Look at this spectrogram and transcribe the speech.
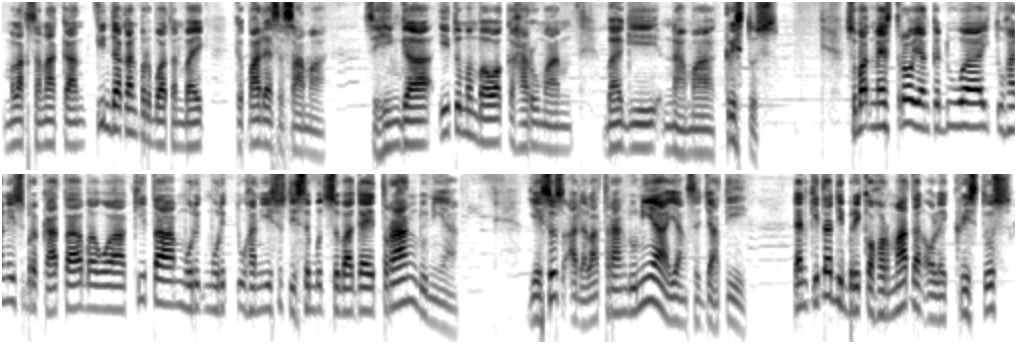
melaksanakan tindakan perbuatan baik kepada sesama, sehingga itu membawa keharuman bagi nama Kristus. Sobat Maestro yang kedua Tuhan Yesus berkata bahwa kita murid-murid Tuhan Yesus disebut sebagai terang dunia. Yesus adalah terang dunia yang sejati dan kita diberi kehormatan oleh Kristus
